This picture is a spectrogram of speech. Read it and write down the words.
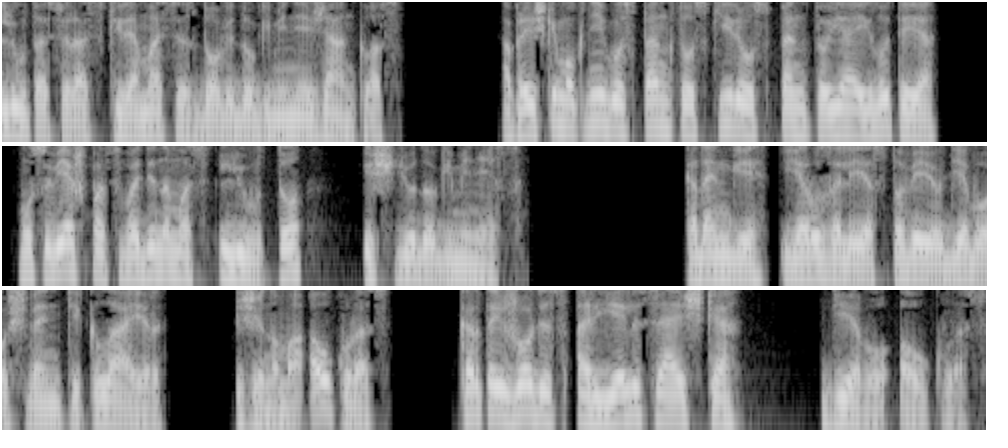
Liūtas yra skiriamasis Davido giminės ženklas. Apreiškimo knygos penktos skyriaus penktoje eilutėje mūsų viešpats vadinamas liūtu iš judo giminės. Kadangi Jeruzalėje stovėjo Dievo šventikla ir, žinoma, aukuras, kartai žodis Arielis reiškia Dievo aukuras.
